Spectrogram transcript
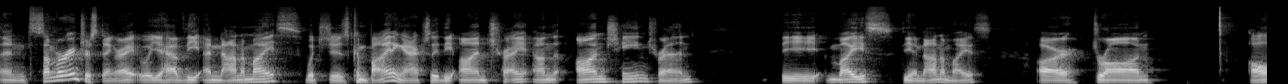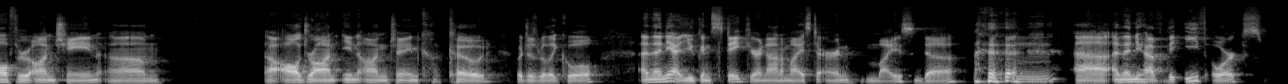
and some are interesting, right? Well, you have the anonymice, which is combining actually the on tra- on the on chain trend. The mice, the anonymice, are drawn all through on chain, um, uh, all drawn in on chain c- code, which is really cool. And then yeah, you can stake your anonymice to earn mice, duh. mm-hmm. uh, and then you have the EtherOrcs.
